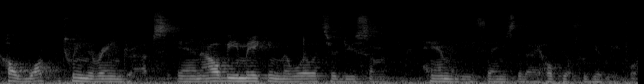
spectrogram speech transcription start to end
called Walk Between the Raindrops. And I'll be making the Wurlitzer do some Hammondy things that I hope you'll forgive me for.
